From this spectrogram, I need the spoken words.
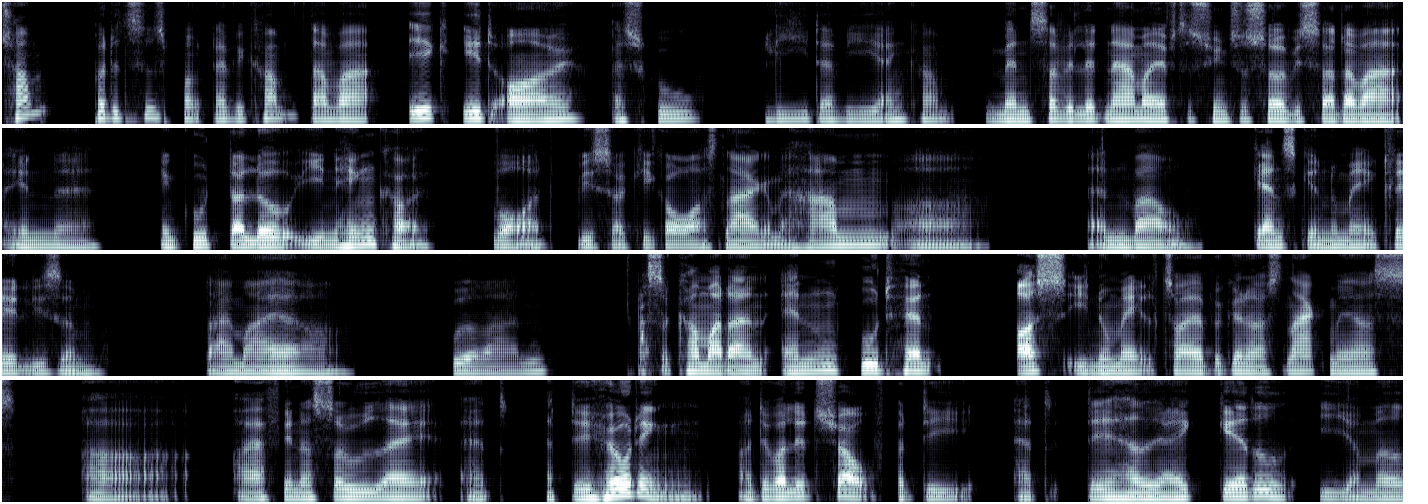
tom på det tidspunkt, da vi kom. Der var ikke et øje af skue, lige da vi ankom. Men så ved lidt nærmere eftersyn, så så vi så, at der var en, øh, en gut, der lå i en hængekøj, hvor vi så gik over og snakkede med ham, og han var jo ganske normalt klædt, ligesom dig og mig og ud af verden. Og så kommer der en anden gut hen, også i normalt tøj, og begynder at snakke med os, og, og jeg finder så ud af, at, at det er høvdingen. Og det var lidt sjovt, fordi at det havde jeg ikke gættet i og med,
